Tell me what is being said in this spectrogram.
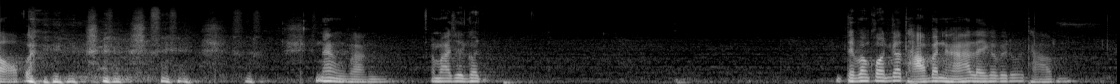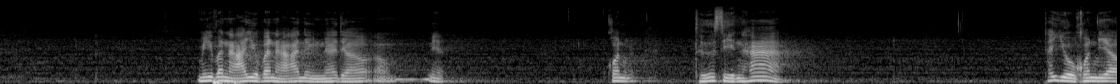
ตอบ นั่งฟังอามาจนก็ แต่บางคนก็ถามปัญหาอะไรก็ไม่รู้ถาม มีปัญหาอยู่ปัญหาหนึ่งนะเดี๋ยวเนี่ยคนถือศีลห้าถ้าอยู่คนเดียว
